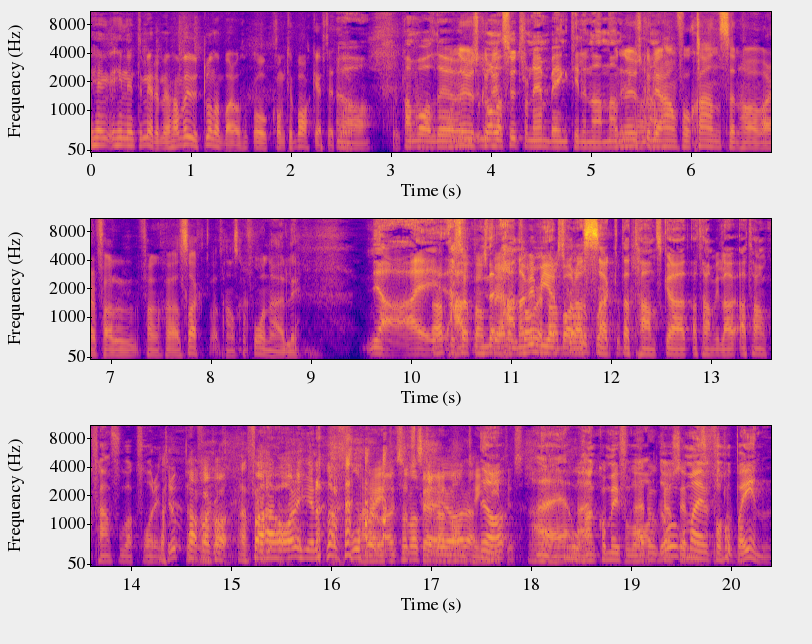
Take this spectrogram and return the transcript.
hinner inte med det, men han var utlånad bara och- kom tillbaka efter ett år. Ja, han valde att skulle- lånas ut från en bänk till en annan. Och nu skulle han få chansen, har i varje fall van Gaal sagt, att han ska få en ärlig. Ja, nej, han, han han har väl mer Han bara sagt att han, ska, att han, vill, att han kan få vara kvar i truppen. Han får. För han har ingen annan Han har forward, inte någonting Ja, hittills. nej, och han kommer ju få Nej, vara, då då kanske kommer man ju få hoppa in.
